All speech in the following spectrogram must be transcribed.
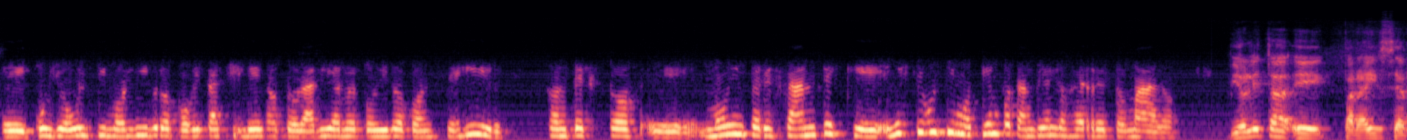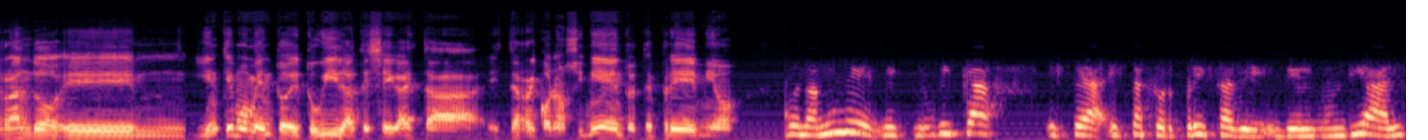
eh, cuyo último libro, Poeta Chileno, todavía no he podido conseguir. Son textos eh, muy interesantes que en este último tiempo también los he retomado. Violeta, eh, para ir cerrando, eh, ¿y en qué momento de tu vida te llega esta, este reconocimiento, este premio? Bueno, a mí me, ubica esta, esta sorpresa del Mundial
